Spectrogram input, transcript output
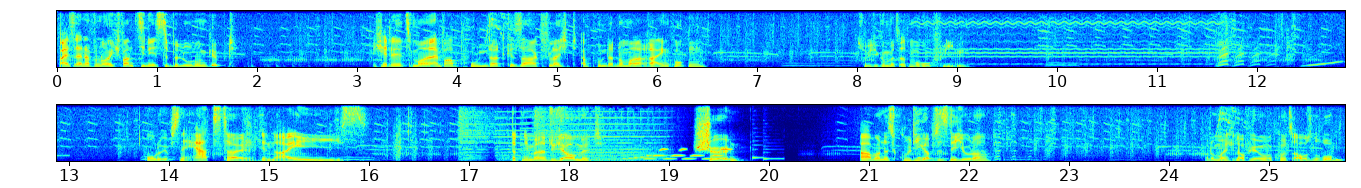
Weiß einer von euch, wann es die nächste Belohnung gibt? Ich hätte jetzt mal einfach ab 100 gesagt. Vielleicht ab 100 nochmal reingucken. So, hier können wir jetzt erstmal hochfliegen. Oh, da gibt es ein Herzteil. Ja, nice. Das nehmen wir natürlich auch mit. Schön. Aber eine Skulti gab es jetzt nicht, oder? Warte mal, ich laufe hier mal kurz außen rum.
